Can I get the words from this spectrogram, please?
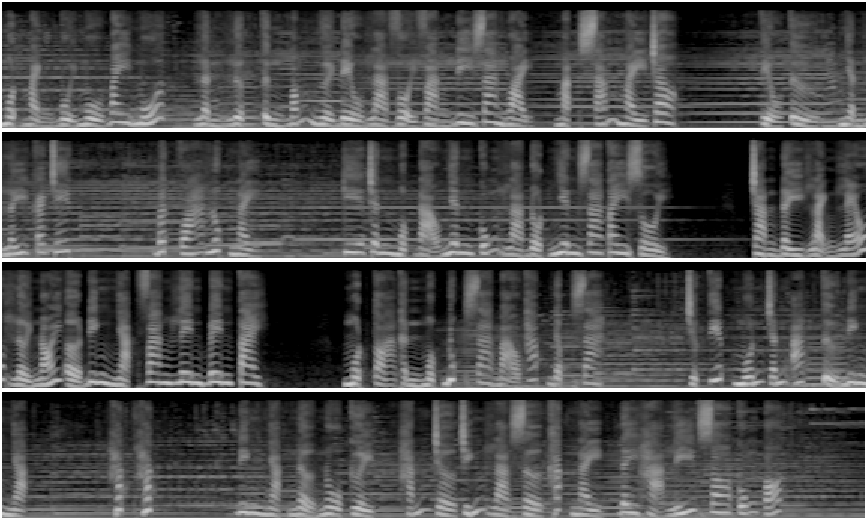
Một mảnh bụi mù bay múa, Lần lượt từng bóng người đều là vội vàng đi ra ngoài, Mặt sáng mày cho. Tiểu tử, nhận lấy cái chết. Bất quá lúc này, Kia chân một đảo nhân cũng là đột nhiên ra tay rồi. Tràn đầy lạnh lẽo lời nói ở đinh nhạc vang lên bên tai. Một tòa thần một đúc ra bảo tháp đập ra. Trực tiếp muốn trấn áp tử đinh nhạc. Hắc hắc. Đinh nhạc nở nụ cười. Hắn chờ chính là giờ khắc này. Đây hạ lý do cũng có.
